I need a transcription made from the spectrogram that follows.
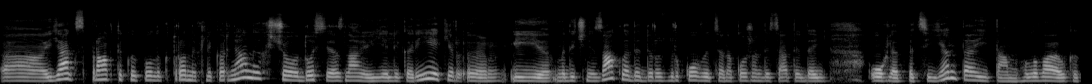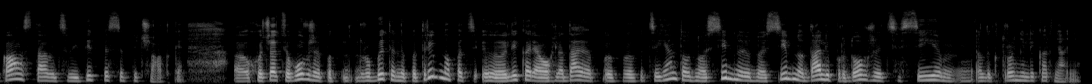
Е, Як з практикою по електронних лікарняних, що досі я знаю, є лікарі, які е, і медичні заклади, де роздруковується на кожен десятий день огляд пацієнта, і там голова ЛКК ставить свої підписи, печатки. Хоча цього вже робити не потрібно. Лікаря оглядає п- п- пацієнта одноосібно і одноосібно, далі продовжуються всі електронні лікарняні.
